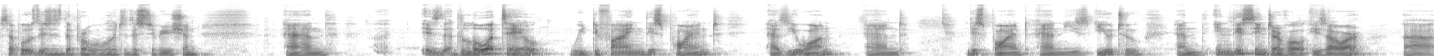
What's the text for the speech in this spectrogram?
Suppose this is the probability distribution and is that the lower tail we define this point as u1 and this point and is u2 and in this interval is our uh,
